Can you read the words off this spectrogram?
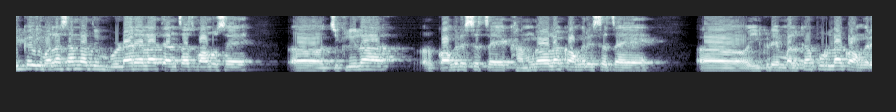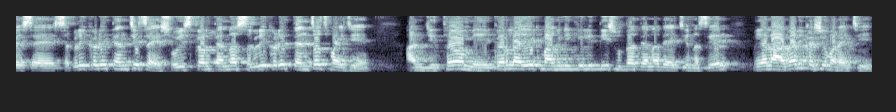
एकही मला सांगा तुम्ही बुलढाण्याला त्यांचाच माणूस आहे चिखलीला काँग्रेसच आहे खामगावला काँग्रेसच आहे इकडे मलकापूरला काँग्रेस आहे. सगळीकडे त्यांचेच आहे. सोयीस्कर त्यांना सगळीकडे त्यांचंच पाहिजे. आणि जिथं मेहकरला एक मागणी केली ती सुद्धा त्यांना द्यायची नसेल याला आघाडी कशी म्हणायची?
